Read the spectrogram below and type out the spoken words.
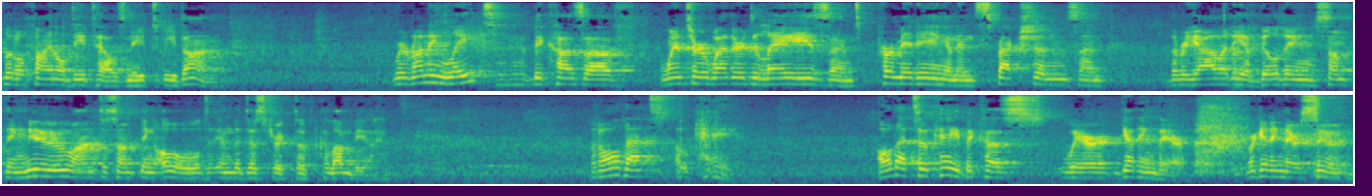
little final details need to be done. We're running late because of winter weather delays and permitting and inspections and the reality of building something new onto something old in the District of Columbia. But all that's okay. All that's okay because we're getting there. We're getting there soon.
